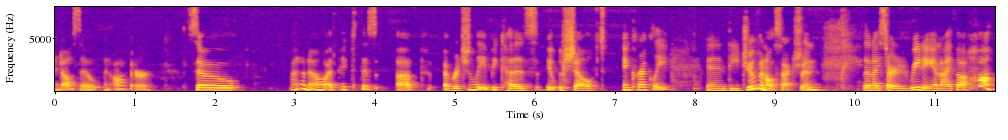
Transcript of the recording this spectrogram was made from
and also an author. So, I don't know, I picked this up originally because it was shelved incorrectly in the juvenile section. Then I started reading and I thought, huh,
